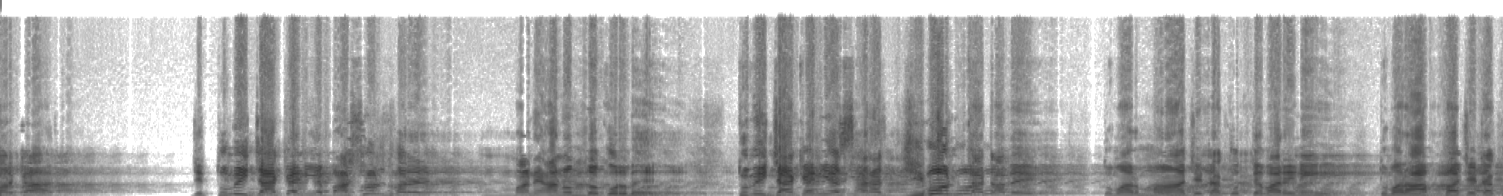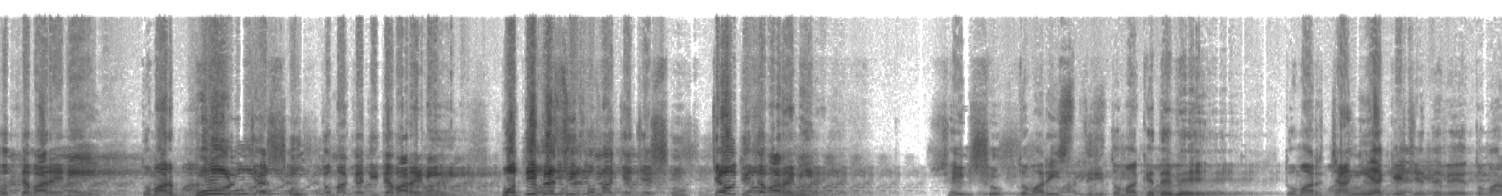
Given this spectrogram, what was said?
দরকার যে তুমি যাকে নিয়ে বাসর ঘরে মানে আনন্দ করবে, তুমি যাকে নিয়ে সারা জীবন কাটাবে, তোমার মা যেটা করতে পারেনি, তোমার আব্বা যেটা করতে পারেনি, তোমার বোন যে সুখ তোমাকে দিতে পারেনি, প্রতিবেশী তোমাকে যে সুখ কেউ দিতে পারেনি সেই সুখ তোমার স্ত্রী তোমাকে দেবে, তোমার জাঙ্গিয়া কেচে দেবে, তোমার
